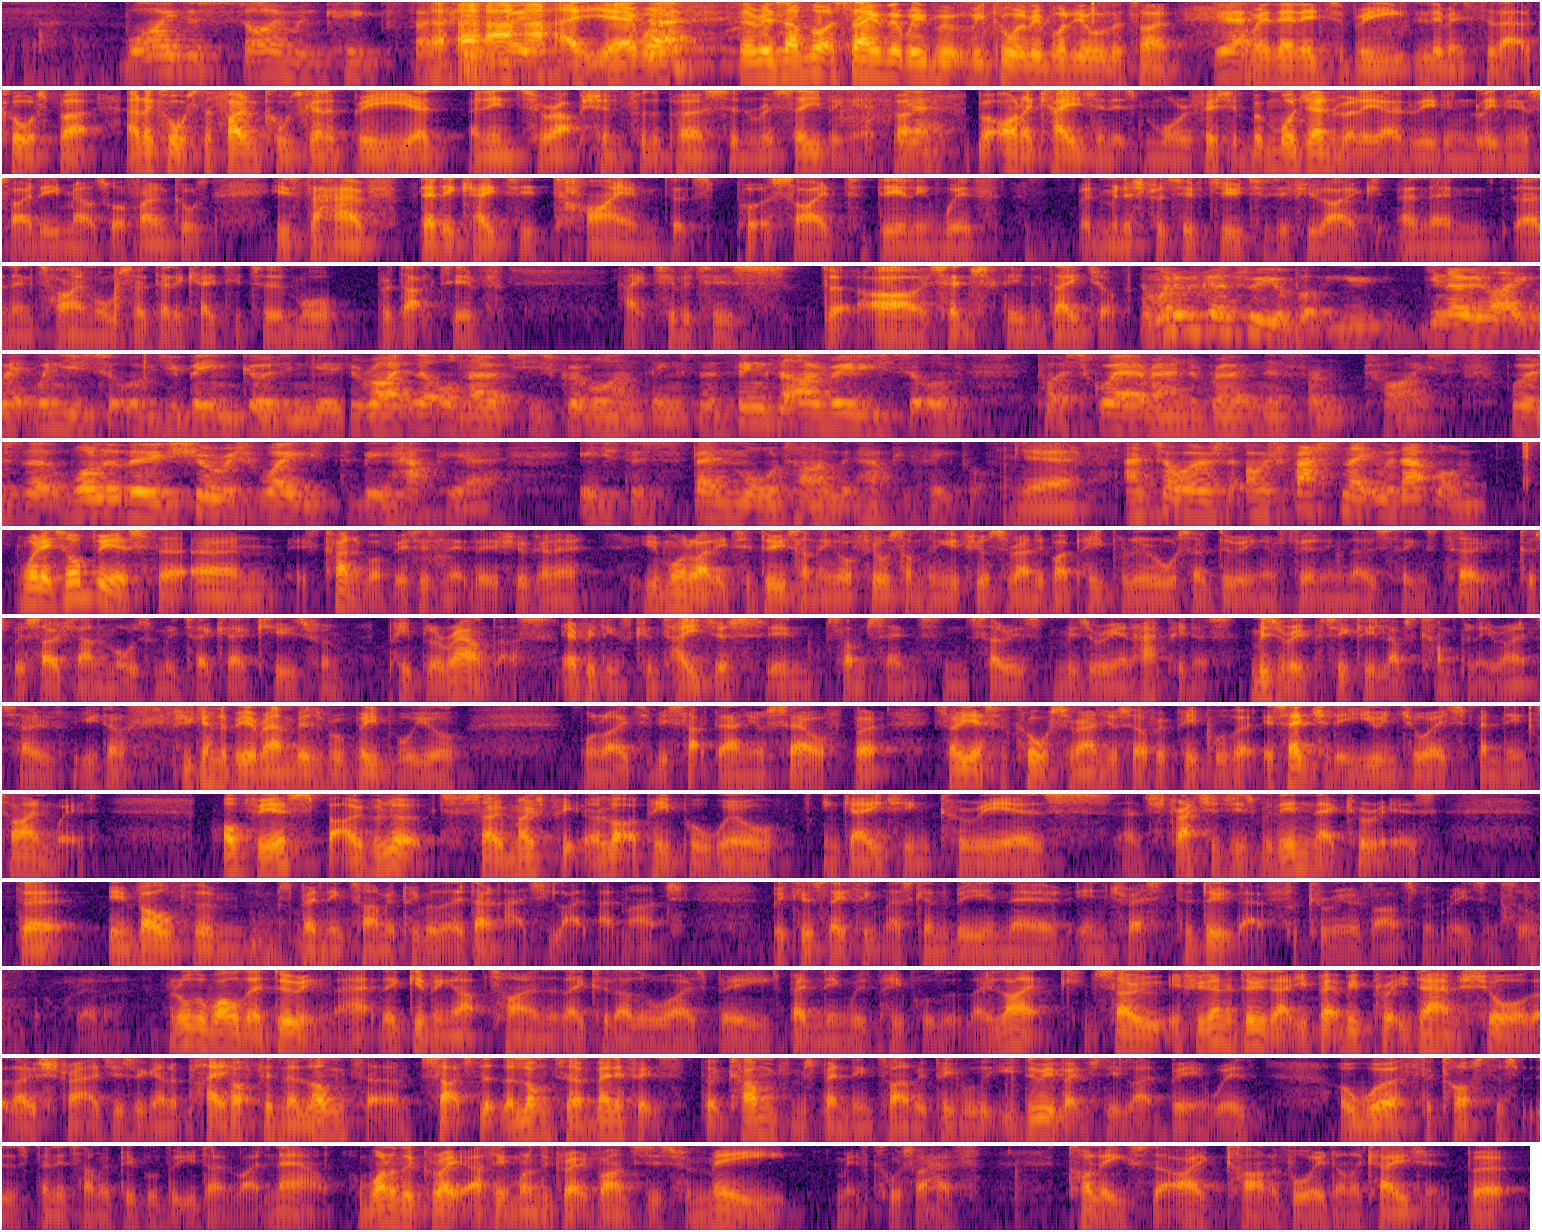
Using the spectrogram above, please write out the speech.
"Why does Simon keep phoning yeah, well, there is. I'm not saying that we we call everybody all the time. Yeah. I mean, there need to be limits to that, of course. But and of course, the phone call is going to be a, an interruption for the person receiving it. But Yeah. but on occasion, it's more efficient. But more generally, uh, leaving leaving aside emails or phone calls, is to have dedicated time that's put aside to dealing with administrative duties, if you like, and then and then time also dedicated to more productive activities that are essentially the day job. And when I was going through your book, you you know, like when when you sort of you're being good and you, you write little notes, you scribble on things. And the things that I really sort of put a square around and wrote in the front twice was that one of the surest ways to be happier is to spend more time with happy people. Yeah. And so I was I was fascinated with that one. Well, it's obvious that um, it's kind of obvious, isn't it, that if you're going to, you're more likely to do something or feel something if you're surrounded by people who are also doing and feeling those things too, because we're social animals and we take our cues from people around us. Everything's contagious in some sense, and so is misery and happiness. Misery particularly loves company, right? So you don't, if you're going to be around miserable people, you're more likely to be sucked down yourself. But so yes, of course, surround yourself with people that essentially you enjoy spending time with obvious but overlooked. So most a lot of people will engage in careers and strategies within their careers that involve them spending time with people that they don't actually like that much because they think that's going to be in their interest to do that for career advancement reasons or whatever. And all the while they're doing that, they're giving up time that they could otherwise be spending with people that they like. So if you're going to do that, you better be pretty damn sure that those strategies are going to pay off in the long term, such that the long term benefits that come from spending time with people that you do eventually like being with are worth the cost of spending time with people that you don't like now. And one of the great, I think, one of the great advantages for me. I mean, of course, I have colleagues that I can't avoid on occasion, but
